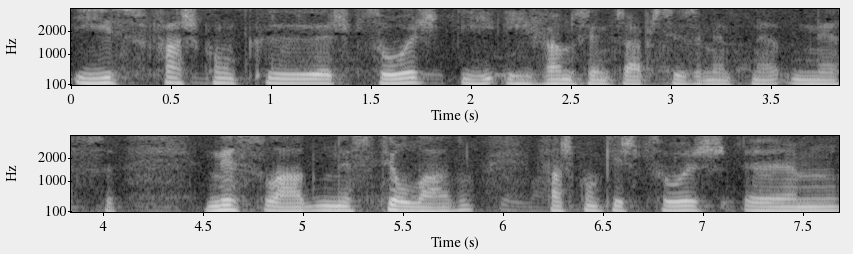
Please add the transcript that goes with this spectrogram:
E isso faz com que as pessoas, e, e vamos entrar precisamente nesse, nesse lado, nesse teu lado, faz com que as pessoas um,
